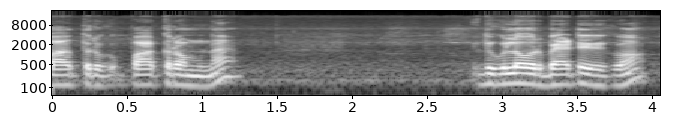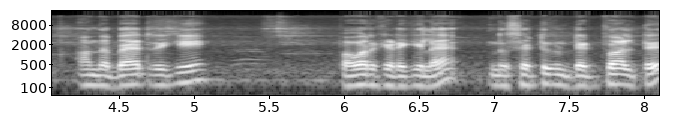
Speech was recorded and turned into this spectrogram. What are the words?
பார்த்துருக்கு பார்க்குறோம்னா இதுக்குள்ளே ஒரு பேட்டரி இருக்கும். அந்த பேட்டரிக்கு பவர் கிடைக்கல. இந்த செட்டுக்கு டெட் ஃபால்ட்டு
